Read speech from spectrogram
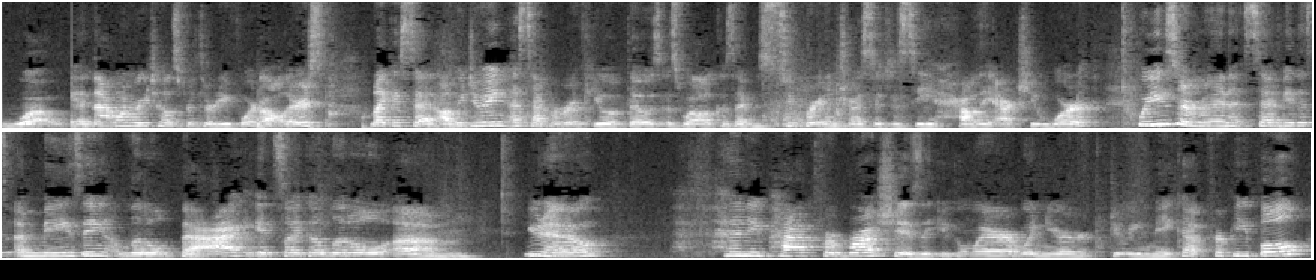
Whoa. And that one retails for $34. Like I said, I'll be doing a separate review of those as well because I'm super interested to see how they actually work. Tweezerman sent me this amazing little bag. It's like a little, um, you know, penny pack for brushes that you can wear when you're doing makeup for people.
